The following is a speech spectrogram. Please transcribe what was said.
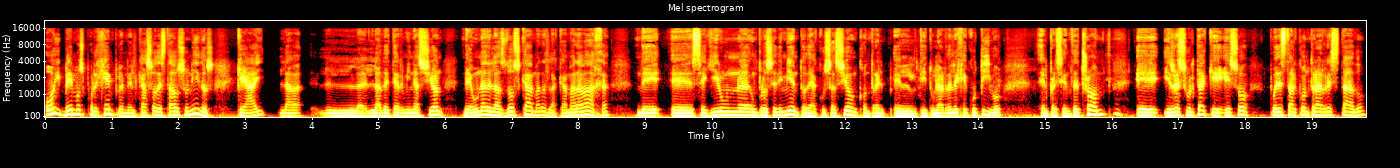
hoy vemos, por ejemplo, en el caso de Estados Unidos, que hay la, la, determinación de una de las dos cámaras, la Cámara Baja, de eh, seguir un, eh, un, procedimiento de acusación contra el, titular del Ejecutivo, el presidente Trump, y resulta que eso puede estar contrarrestado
